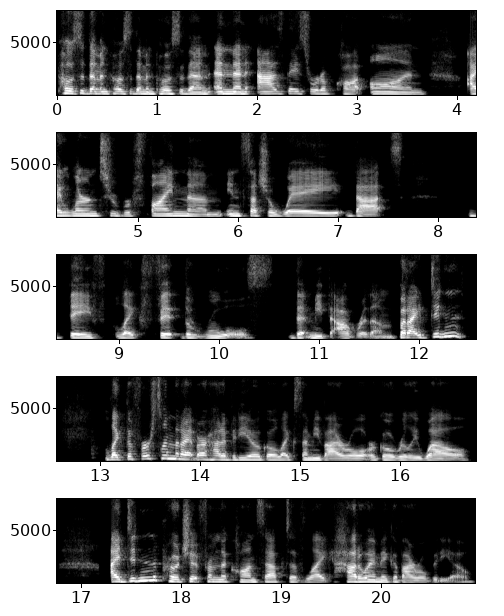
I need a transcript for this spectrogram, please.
posted them and posted them and posted them. And then as they sort of caught on, I learned to refine them in such a way that they like fit the rules that meet the algorithm. But I didn't like the first time that I ever had a video go like semi viral or go really well, I didn't approach it from the concept of like, how do I make a viral video?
